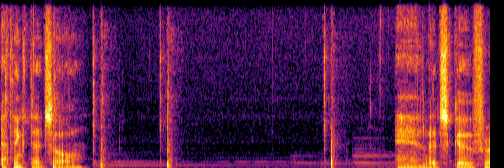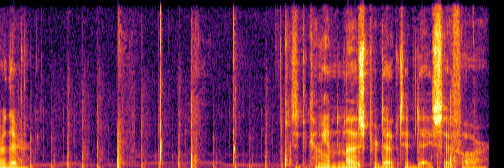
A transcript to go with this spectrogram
I think that's all. And let's go further. Becoming a most productive day so far.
